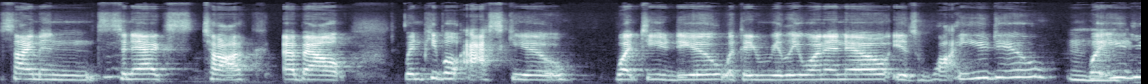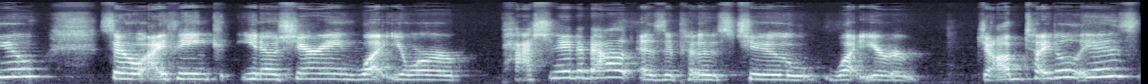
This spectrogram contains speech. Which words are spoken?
Simon Sinek's talk about when people ask you, what do you do? What they really want to know is why you do mm-hmm. what you do. So I think, you know, sharing what you're passionate about as opposed to what your job title is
